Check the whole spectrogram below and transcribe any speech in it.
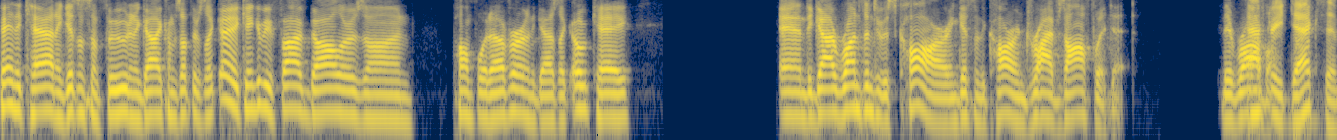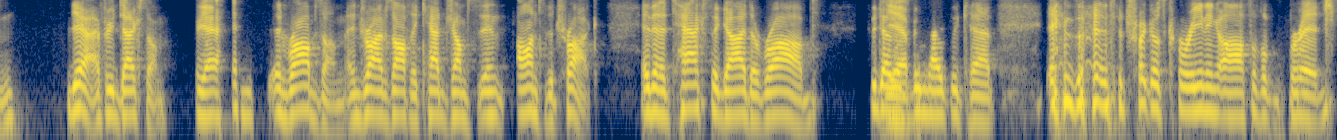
paying the cat and gives him some food, and a guy comes up there's like, hey, can you give me five dollars on pump whatever? And the guy's like, okay. And the guy runs into his car and gets in the car and drives off with it. They rob after him. he decks him. Yeah, after he decks him Yeah. and robs him and drives off. The cat jumps in onto the truck and then attacks the guy that robbed the guy Yep. that's being nice to the cat. And then the truck goes careening off of a bridge.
